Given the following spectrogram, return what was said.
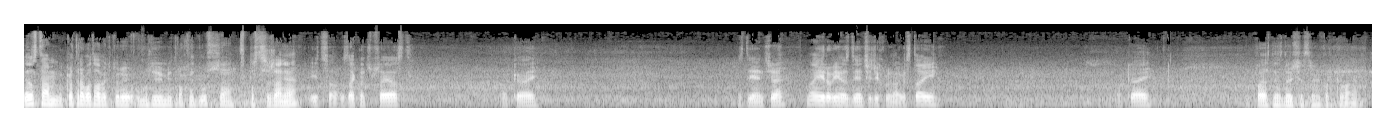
Ja dostałem kod rabatowy, który umożliwi mi trochę dłuższe spostrzeżenie. I co? Zakończ przejazd. Okej. Zdjęcie. No i robimy zdjęcie, gdzie hulnoga stoi. Okej. Pojazd nie znajduje się w strefie parkowania.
